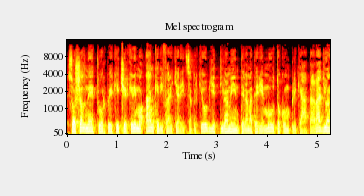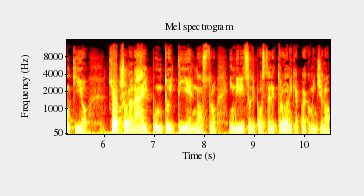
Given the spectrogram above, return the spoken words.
social network perché cercheremo anche di fare chiarezza perché obiettivamente la materia è molto complicata. Radio Anch'io chiocciolarai.it è il nostro indirizzo di posta elettronica e poi comincerò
